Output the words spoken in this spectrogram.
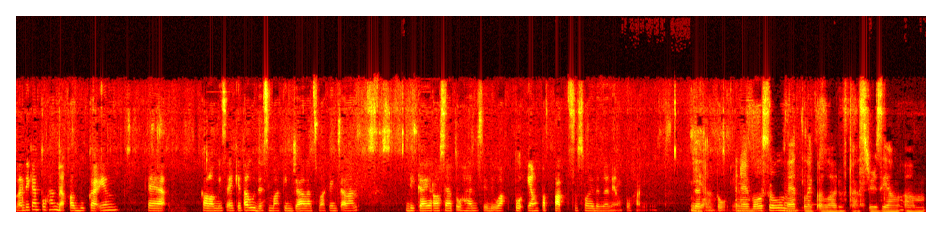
nanti kan Tuhan bakal bukain kayak kalau misalnya kita udah semakin jalan semakin jalan di kairosnya Tuhan sih di waktu yang tepat sesuai dengan yang Tuhan Yeah. tentu And I've also met like a lot of pastors yang um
